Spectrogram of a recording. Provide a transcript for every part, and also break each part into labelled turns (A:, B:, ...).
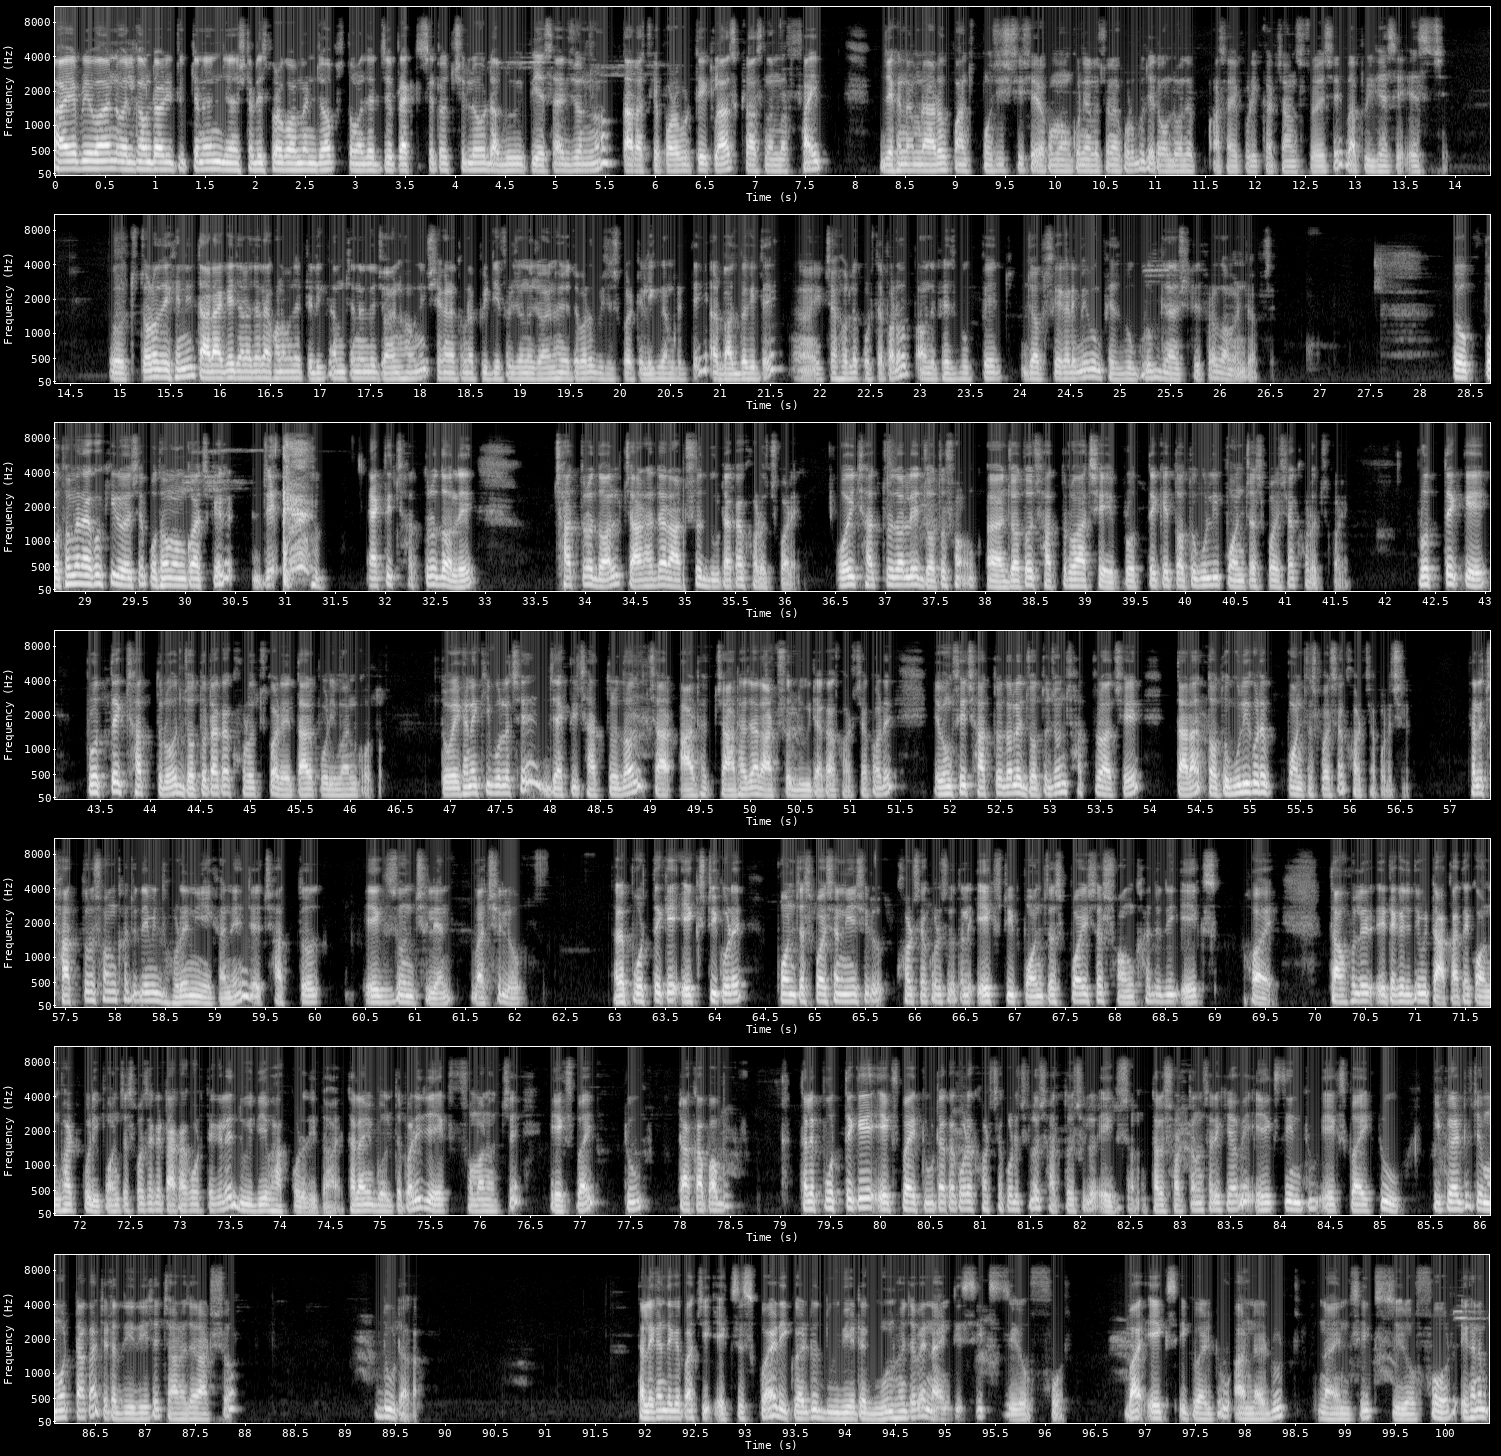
A: Hi everyone welcome to our YouTube channel studies for government jobs তোমাদের যে practice set হচ্ছিল WBPSI জন্য, তার আজকে পরবর্তী ক্লাস ক্লাস নাম্বার ফাইভ যেখানে আমরা আরও পাঁচ, পঁচিশটি সেরকম অঙ্ক নিয়ে আলোচনা করব, যেরকম তোমাদের আশায় পরীক্ষার চান্স রয়েছে বা প্রিভিয়াসে এসছে। তো চলো দেখে নিই, তার আগে যারা যারা এখন আমাদের টেলিগ্রাম চ্যানেলে জয়েন হওনি, সেখানে তোমরা পিডিএফ এর জন্য জয়েন হয়ে যেতে পারো, বিশেষ করে টেলিগ্রামটিতে আর বাদবাকিতে ইচ্ছা হলে করতে পারো আমাদের ফেসবুক পেজ জবস একাডেমি এবং Facebook group general studies for government জবসে তো প্রথমে দেখো কি রয়েছে? প্রথম অঙ্ক আজকের যে একটি ছাত্র দলে ছাত্র দল চার হাজার আটশো দু টাকা খরচ করে। ওই ছাত্র দলে যত যত ছাত্র আছে, প্রত্যেকে ততগুলি পঞ্চাশ পয়সা খরচ করে। প্রত্যেকে, প্রত্যেক ছাত্র যত টাকা খরচ করে, তার পরিমাণ কত? তো এখানে কি বলেছে? যে একটি ছাত্র দল চার, আট চার হাজার আটশো দুই টাকা খরচা করে এবং সেই ছাত্র দলে যতজন ছাত্র আছে, তারা ততগুলি করে পঞ্চাশ পয়সা খরচা করেছিল। তাহলে ছাত্র সংখ্যা যদি আমি ধরে নিই এখানে যে ছাত্র এক্স জন ছিলেন বা ছিল, তাহলে প্রত্যেকে এক্সটি করে পঞ্চাশ পয়সা নিয়েছিল, খরচা করেছিল, তাহলে এক্সটি পঞ্চাশ পয়সার সংখ্যা যদি এক্স হয়, তাহলে এটাকে যদি আমি টাকাতে কনভার্ট করি, পঞ্চাশ পয়সাকে টাকা করতে গেলে দুই দিয়ে ভাগ করে দিতে হয়। তাহলে আমি বলতে পারি যে এক্স সমান হচ্ছে এক্স বাই টু টাকা পাবো। তাহলে প্রত্যেকে এক্স বাই টু টাকা করে খরচা করেছিল, ছাত্র ছিল এক্স জন। তাহলে শর্তানুসারে কি হবে? X into x by two equal to হচ্ছে মোট টাকা, যেটা দিয়ে দিয়েছে চার হাজার আটশো দু টাকা। তাহলে এখান থেকে পাচ্ছি এক্স স্কোয়ার ইকুয়াল টু দুই দিয়ে এটা গুণ হয়ে যাবে নাইনটি সিক্স জিরো ফোর বা x equal to under root nine six zero four এখানে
